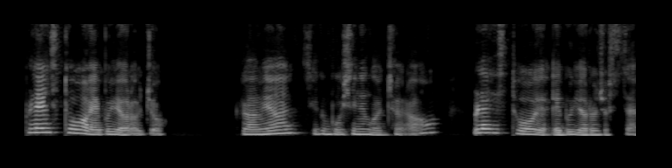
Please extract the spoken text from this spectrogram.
플레이스토어 앱을 열어줘. 그러면 지금 보시는 것처럼 플레이스토어 앱을 열어줬어요.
